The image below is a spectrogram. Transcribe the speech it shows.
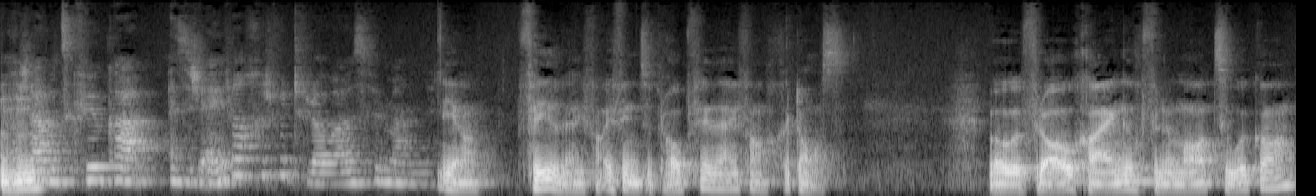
Hast du aber das Gefühl gehabt, es ist einfacher für die Frau als für Männer? Ja, viel einfacher. Ich finde es überhaupt viel einfacher, das. Weil eine Frau kann eigentlich auf einen Mann zugehen.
